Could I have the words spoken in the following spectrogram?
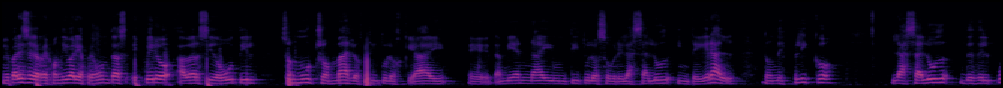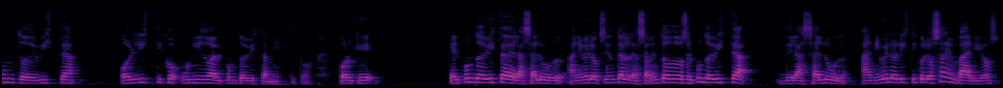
me parece que respondí varias preguntas. Espero haber sido útil. Son muchos más los títulos que hay. Eh, también hay un título sobre la salud integral, donde explico la salud desde el punto de vista holístico unido al punto de vista místico. Porque el punto de vista de la salud a nivel occidental lo saben todos, el punto de vista de la salud a nivel holístico lo saben varios,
